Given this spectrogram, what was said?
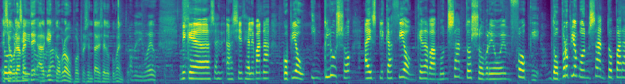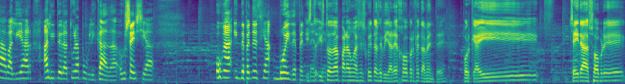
Todo e seguramente alguén cobrou por presentar ese documento momento. O digo eu. Di que a, a xencia alemana copiou incluso a explicación que daba Monsanto sobre o enfoque do propio Monsanto para avaliar a literatura publicada. Ou sexa, unha independencia moi dependente. Isto, isto dá para unhas escoitas de Villarejo perfectamente, eh? porque aí cheira sobre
